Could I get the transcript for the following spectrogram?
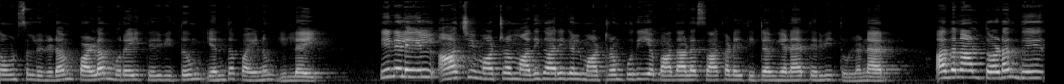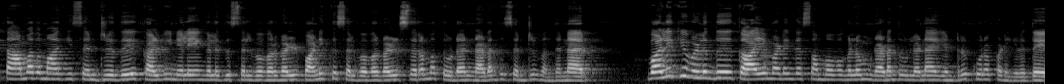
கவுன்சிலரிடம் பல முறை தெரிவித்தும் எந்த பயனும் இல்லை. இந்நிலையில் ஆட்சி மாற்றம் அதிகாரிகள் மாற்றம் புதிய பாதாள சாக்கடை திட்டம் என தெரிவித்துள்ளனர். அதனால் தொடர்ந்து தாமதமாகி சென்றது. கல்வி நிலையங்களுக்கு செல்பவர்கள் பணிக்கு செல்பவர்கள் சிரமத்துடன் நடந்து சென்று வந்தனர். வலிக்கு விழுந்து காயமடைந்த சம்பவங்களும் நடந்துள்ளன என்று கூறப்படுகிறது.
